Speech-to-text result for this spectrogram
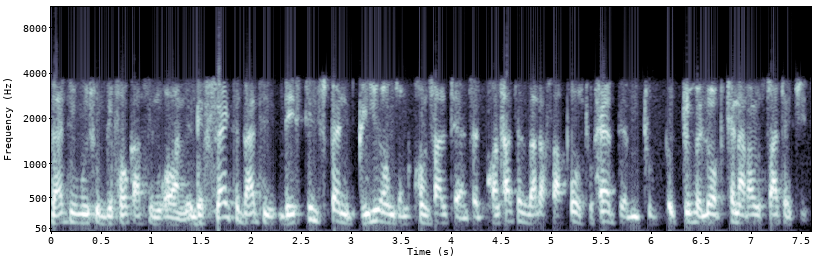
that we should be focusing on. The fact that they still spend billions on consultants and consultants that are supposed to help them to develop turnaround strategies.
